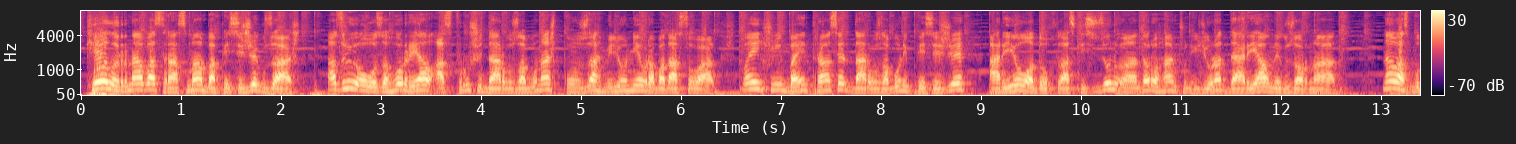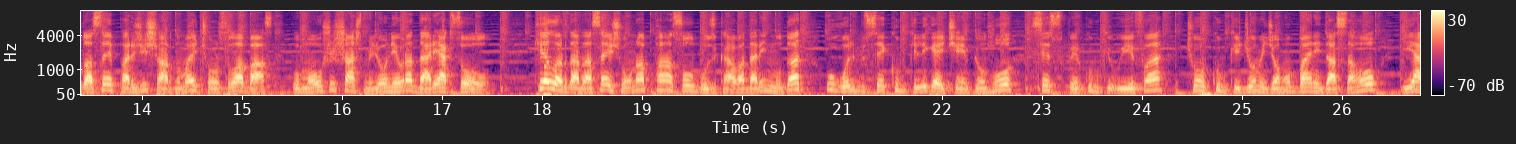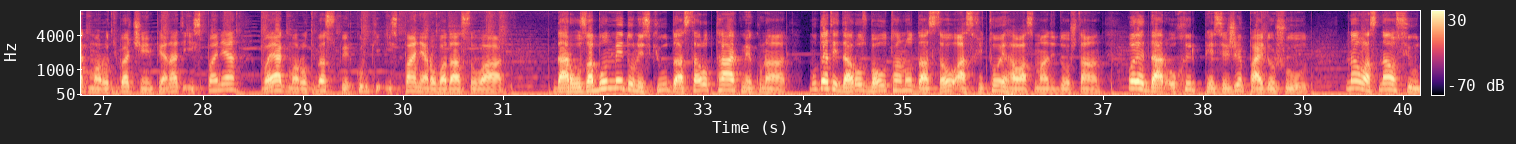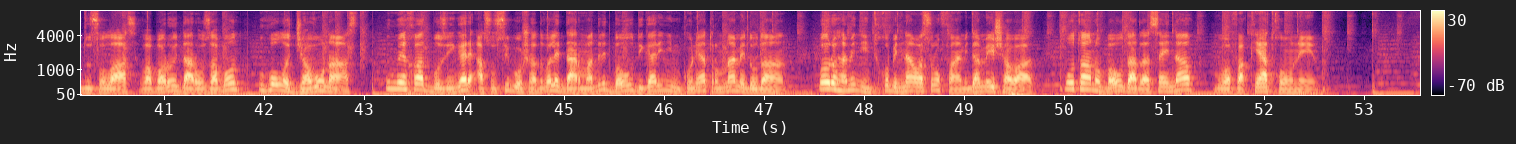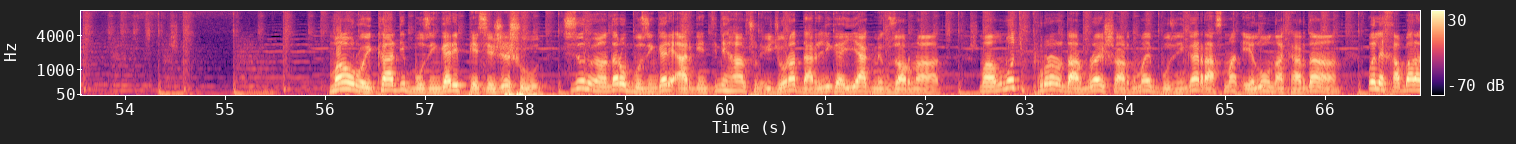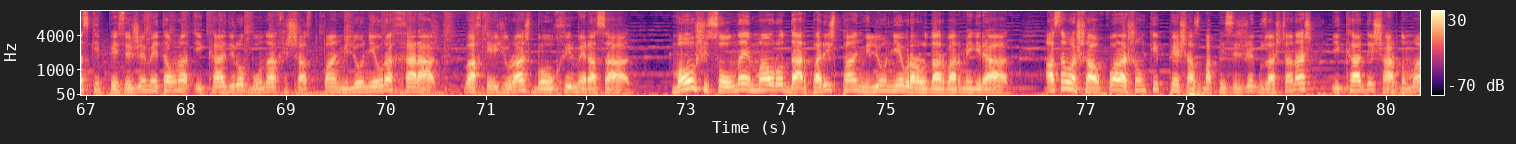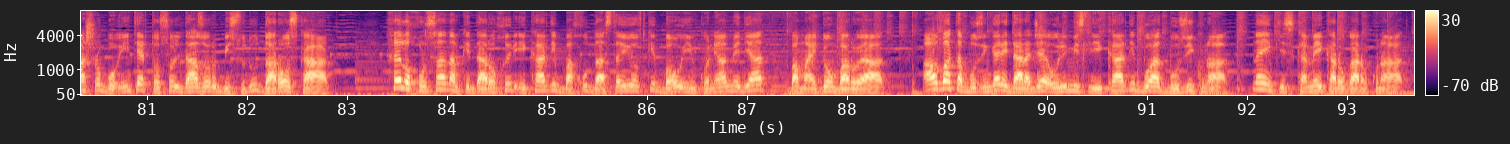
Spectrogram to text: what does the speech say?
келр навас расман ба псж гузашт. Аз рӯи овозаҳо реал аз фурӯши дарвозабонаш 15 миллион евро ба даст овард. Ва инчунин ба ин трансфер дарвозабони псж ариола дохил аст ки сезони ояндаро ҳамчун иҷора дар реал мегузаронад навас бо дастаи парижӣ шаҳрномаи чорсола баст бо маоши 6 миллион евро дар як сол келлер дар дастаи шона панҷ сол бозӣ кард ва дар ин муддат ӯ ғолиби се кубки лигаи чемпионҳо се суперкубки уефа чор кубки ҷоми ҷаҳон байни дастаҳо як маротиба чемпионати испания ва як маротиба суперкубки испанияро ба даст овард. Дарвозабон медонист ки ӯ дастаро тарк мекунад. Муддати дароз ба ӯ танҳо дастаҳо аз хитои ҳавасмандӣ доштанд вале дар охир псж пайдо шуд навас нав 32 сола аст ва барои дарвозабон ӯ ҳоло ҷавон аст. Ӯ мехоҳад бозингари асосӣ бошад вале дар мадрид ба ӯ дигар ин имкониятро намедоданд. Барои ҳамин интихоби навасро фаҳмида мешавад. Мо танҳо ба ӯ дар дастаи нав муваффақият хоҳонем мауро икарди бозингари псж шуд. Сезони ояндаро бозингари аргентинӣ ҳамчун иҷора дар лигаи як мегузаронад. Маълумоти пурраро дар бораи шаҳрномаи бозингар расман эълон накарданд вале хабар аст ки псж метавонад икардиро бо нархи 65 миллион евро харад. Вақте иҷорааш ба охир мерасад. Маоши солнаи мавро дар париж 5 миллион евроро дар бар мегирад. Аз ҳама шавқвараш он ки пеш аз ба псж гузаштанаш икарди шаҳрномаашро бо интер то соли 2022 дароз кард. Хеле хурсандам ки дар охир икарди ба худ дастае ёфт ки ба ӯ имконият медиҳад ба майдон барояд. Албатта бозингари дараҷаи олӣ мисли икарди бояд бозӣ кунад на ин ки скамейкаро гарм кунад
